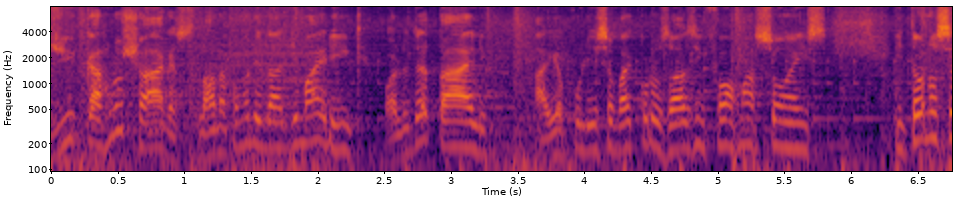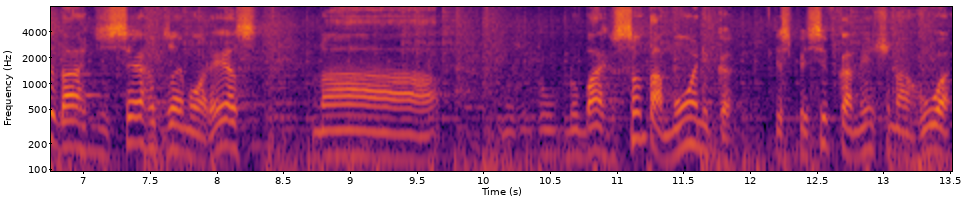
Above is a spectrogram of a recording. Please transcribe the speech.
de Carlos Chagas, lá na comunidade de Mairink. Olha o detalhe. Aí a polícia vai cruzar as informações. Então, na cidade de Serra dos Aimorés, na, no, no bairro Santa Mônica, especificamente na rua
